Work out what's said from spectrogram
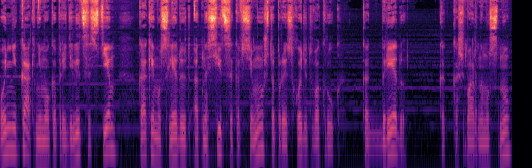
Он никак не мог определиться с тем, как ему следует относиться ко всему, что происходит вокруг. Как к бреду, как к кошмарному сну.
